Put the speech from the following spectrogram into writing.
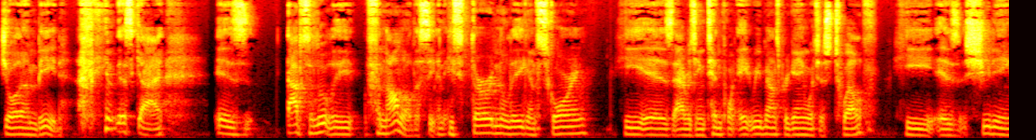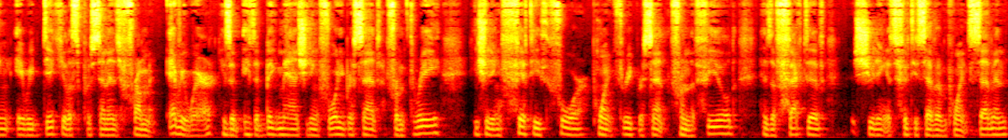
Joel Embiid. I mean, this guy is absolutely phenomenal this season. He's third in the league in scoring. He is averaging 10.8 rebounds per game, which is 12th. He is shooting a ridiculous percentage from everywhere. He's a, he's a big man shooting 40% from three. He's shooting 54.3% from the field. His effective shooting is 57.7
